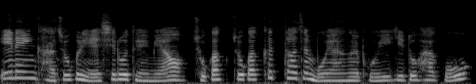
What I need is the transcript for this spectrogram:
1인 가족을 예시로 들며 조각조각 흩어진 모양을 보이기도 하고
